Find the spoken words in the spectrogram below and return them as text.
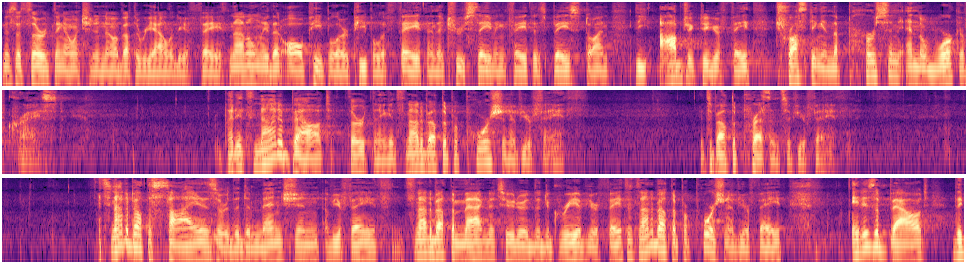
There's a third thing I want you to know about the reality of faith. Not only that all people are people of faith and the true saving faith is based on the object of your faith, trusting in the person and the work of Christ. But it's not about, third thing, it's not about the proportion of your faith. It's about the presence of your faith. It's not about the size or the dimension of your faith. It's not about the magnitude or the degree of your faith. It's not about the proportion of your faith. It is about the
